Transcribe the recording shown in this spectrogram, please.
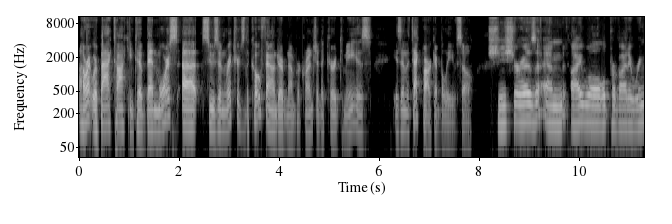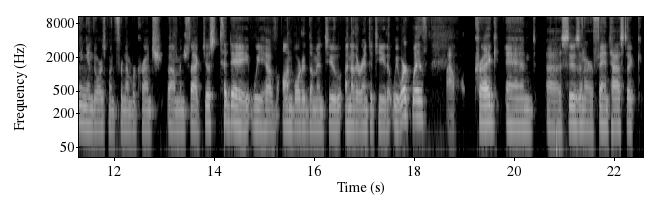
All right, we're back talking to Ben Morris. Uh, Susan Richards, the co-founder of Number Crunch, it occurred to me is is in the tech park, I believe. So she sure is, and I will provide a ringing endorsement for Number Crunch. Um, in fact, just today we have onboarded them into another entity that we work with. Wow. Craig and uh, Susan are fantastic.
